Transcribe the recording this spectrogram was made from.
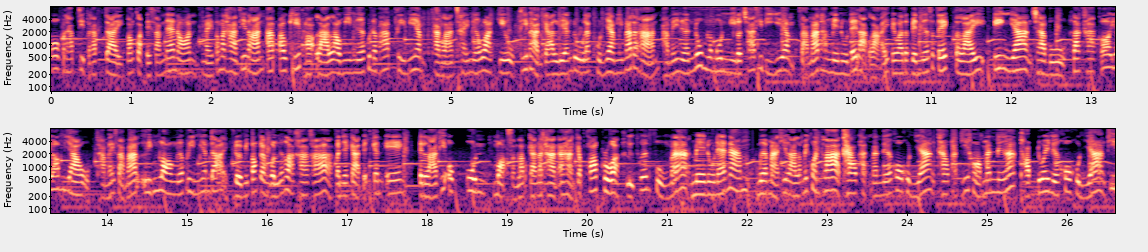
โภคประทับจิตประทับใจต้องกลับไปซ้ำแน่นอนไหนต้องมาทานที่ร้านอาเปาคิดเพราะร้านเรามีเนื้อคุณภาพพรีเมียมทางร้านใช้เนื้อวากิวที่ผ่านการเลี้ยงดูและขุนอย่างมีมาตรฐานทำให้เนื้อนุ่มละมุนมีรสชาติที่ดีเยี่ยมสามารถทำเมนูได้หลากหลายไม่ว่าจะเป็นเนื้อสเต็กสไลด์ปิ้งย่างชาบู ราคาก็ย่อมเยาทำให้สามารถลิ้มลองเนื้อพรีเมียมได้ โดยไม่ต้องกังวลเรื่องราคาค่ะ บรรยากาศเป็นกันเอง เป็นร้านที่อบอุ่น เหมาะสำหรับการมาทานอาหารกับครอบครัว หรือเพื่อนฝูงมาก เมนูแนะนำเมื่อมาที่ร้านเราไม่ควรพลาด ข้าวผัดมันเนื้อโคขุนย่าง ข้าวผัดที่หอมมันเนื้อ ท็อปด้วยเนื้อโคขุนย่างที่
